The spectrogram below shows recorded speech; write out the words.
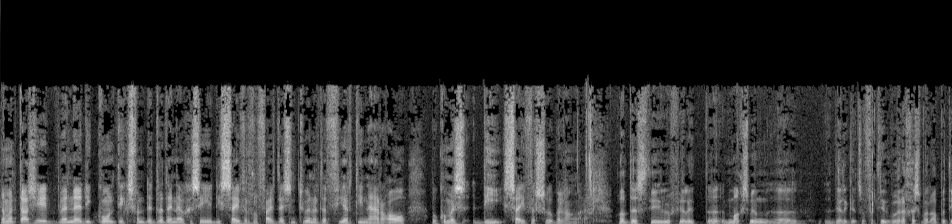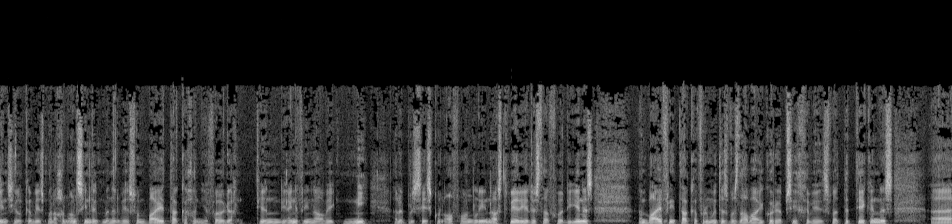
Nou Matashi het binne die konteks van dit wat hy nou gesê het, die syfer van 5214 herhaal. Hoekom is die syfer so belangrik? Wel, dis die hoeveelheid uh, maksimum uh, delegates of verteenwoordigers wat daar potensieel kan wees, maar daar gaan aansienlik minder wees van baie takke gaan eenvoudig teen die einde van die naweek nie hulle proses kon afhandel nie. En daar's twee redes daarvoor. Die een is in baie van die takke vermoed is was daar baie korrupsie geweest wat beteken is uh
